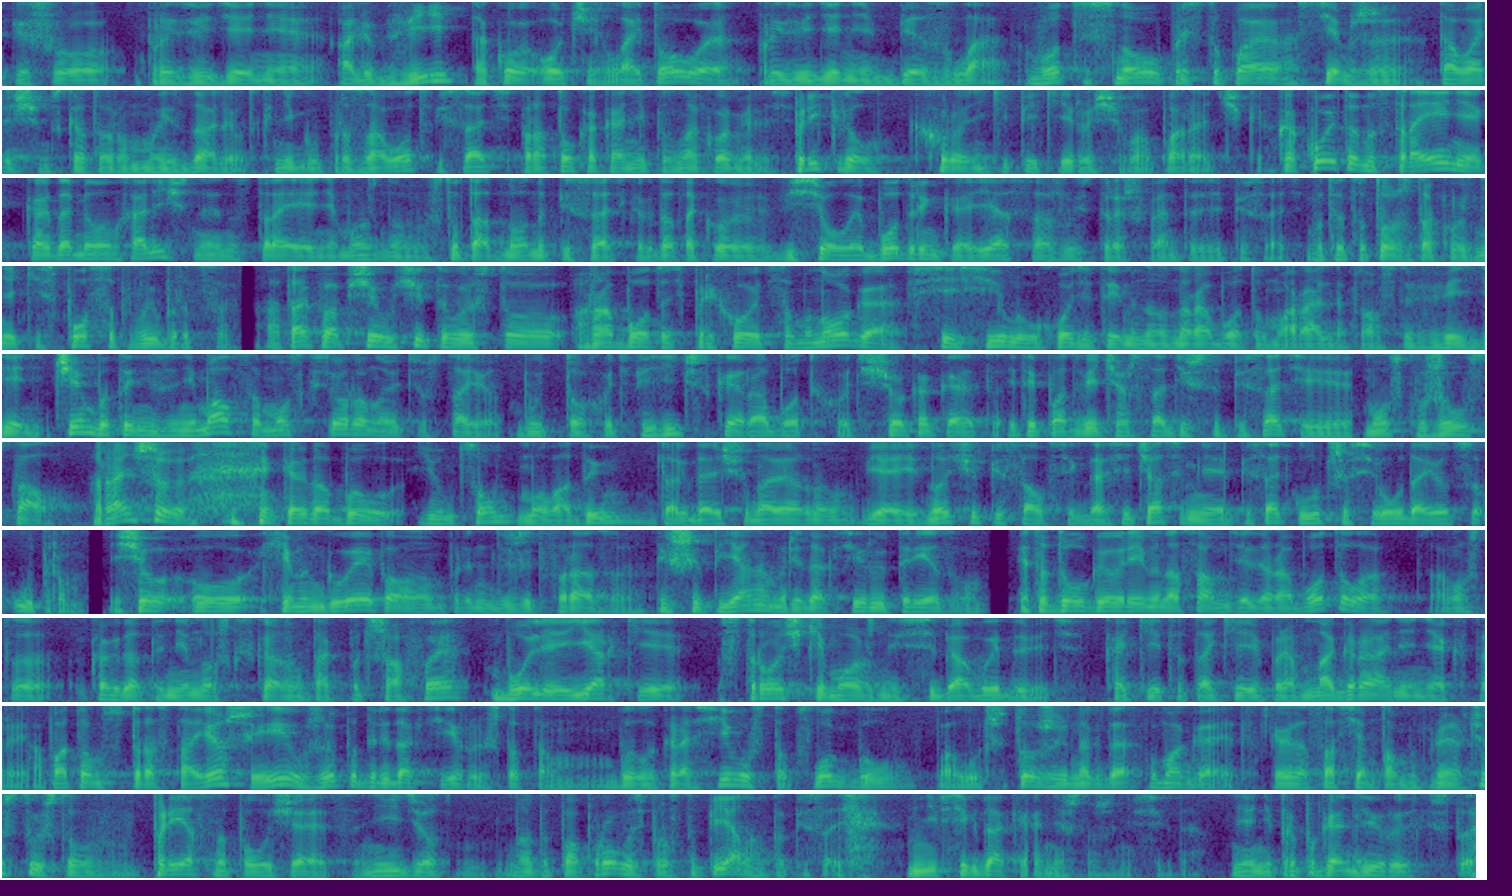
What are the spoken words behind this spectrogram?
пишу произведение о любви, такое очень лайтовое, произведение произведение без зла. Вот и снова приступаю с тем же товарищем, с которым мы издали вот книгу про завод, писать про то, как они познакомились. Приквел к хронике пикирующего аппаратчика. Какое-то настроение, когда меланхоличное настроение, можно что-то одно написать. Когда такое веселое, бодренькое, я сажусь трэш-фэнтези писать. Вот это тоже такой некий способ выбраться. А так вообще, учитывая, что работать приходится много, все силы уходят именно на работу морально, потому что весь день, чем бы ты ни занимался, мозг все равно ведь устает. Будь то хоть физическая работа, хоть еще какая-то. И ты под вечер садишься писать, и мозг уже устал. Раньше, когда был юнцом, молодым, тогда еще, наверное, я и ночью писал всегда. Сейчас мне писать лучше всего удается утром. Еще у Хемингуэя, по-моему, принадлежит фраза «Пиши пьяным, редактируй трезвым». Это долгое время на самом деле работало, потому что когда ты немножко, скажем так, под шофе, более яркие строчки можно из себя выдавить, какие-то такие прям на грани некоторые. А потом с утра встаешь и уже подредактируешь, чтобы там было красиво, чтобы слог был получше, тоже иногда помогает. Когда совсем там, например, чувствуешь, что пресно получается, не идет, надо попробовать просто пьяным пописать. Не всегда, конечно же, не всегда. Я не пропагандирую, если что.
